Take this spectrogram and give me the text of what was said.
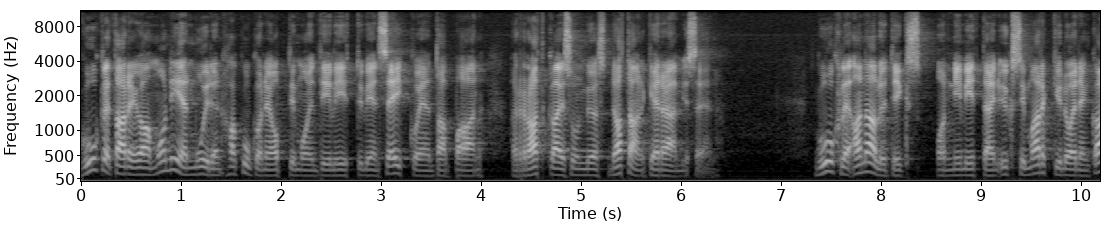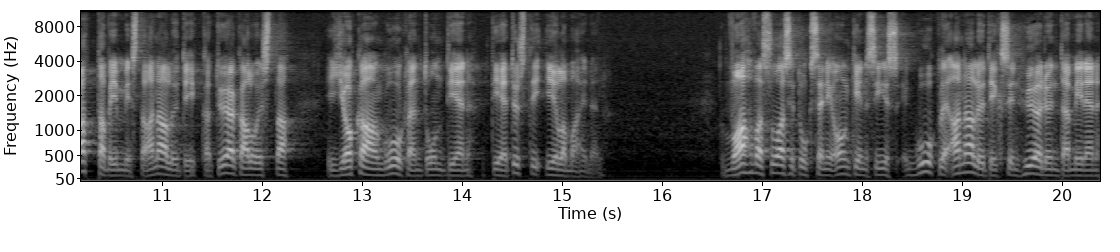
Google tarjoaa monien muiden hakukoneoptimointiin liittyvien seikkojen tapaan ratkaisun myös datan keräämiseen. Google Analytics on nimittäin yksi markkinoiden kattavimmista analytiikkatyökaluista, joka on Googlen tuntien tietysti ilmainen. Vahva suositukseni onkin siis Google Analyticsin hyödyntäminen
